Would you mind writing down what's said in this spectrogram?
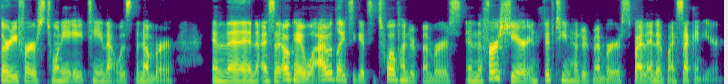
31st, 2018. That was the number. And then I said, okay, well, I would like to get to 1,200 members in the first year and 1,500 members by the end of my second year.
